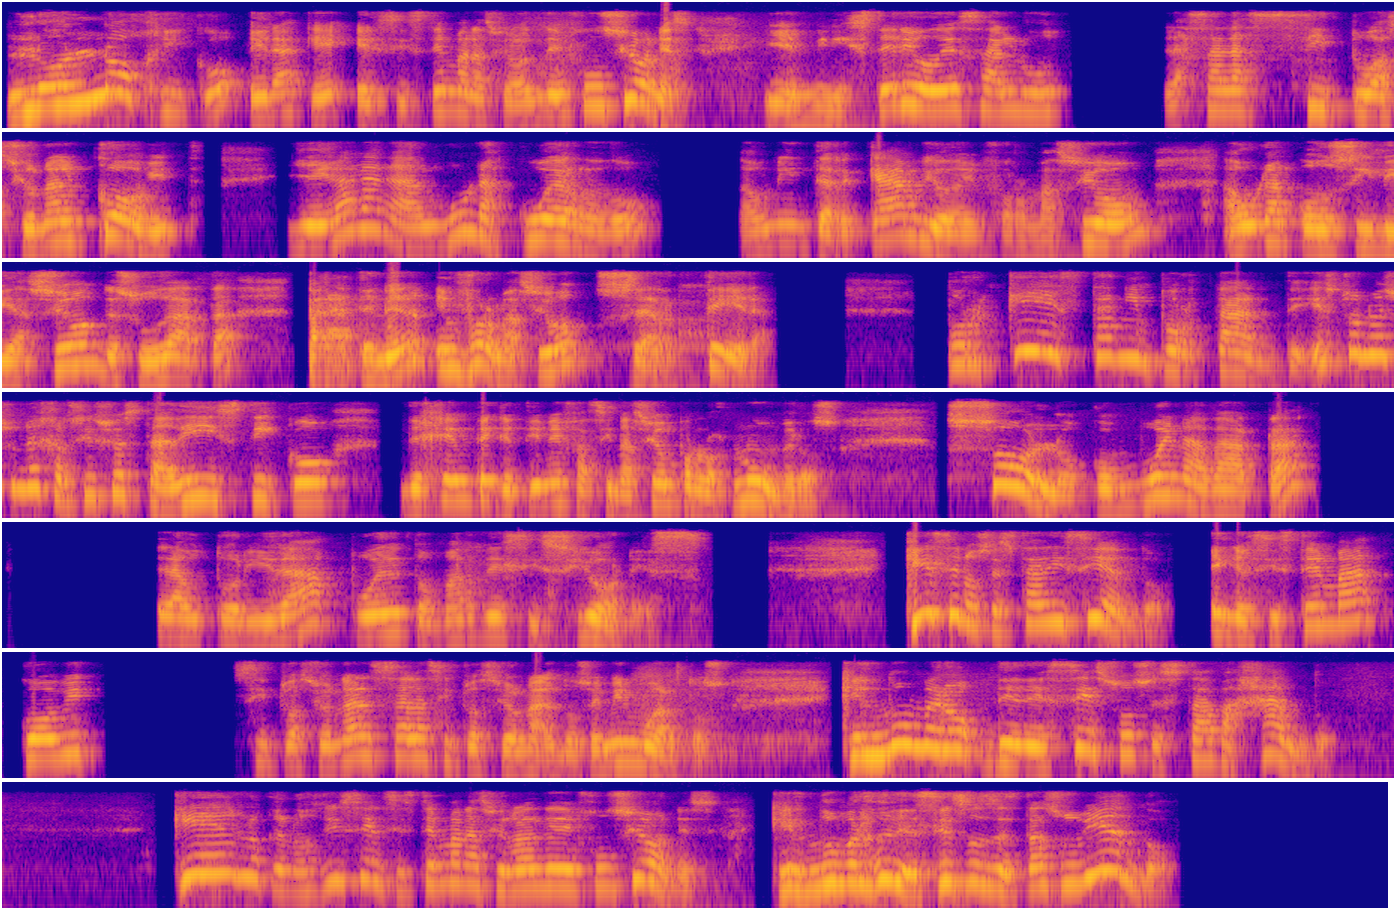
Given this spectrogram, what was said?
lo lógico era que el Sistema Nacional de Funciones y el Ministerio de Salud, la sala situacional COVID, llegaran a algún acuerdo, a un intercambio de información, a una conciliación de su data para tener información certera. ¿Por qué es tan importante? Esto no es un ejercicio estadístico de gente que tiene fascinación por los números. Solo con buena data, la autoridad puede tomar decisiones. ¿Qué se nos está diciendo? En el sistema COVID situacional, sala situacional, 12.000 muertos, que el número de decesos está bajando. ¿Qué es lo que nos dice el Sistema Nacional de Defunciones? Que el número de decesos está subiendo.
